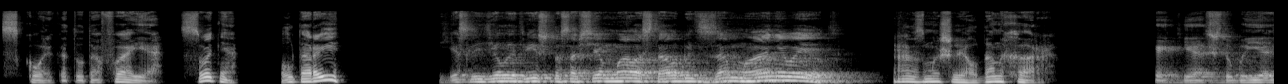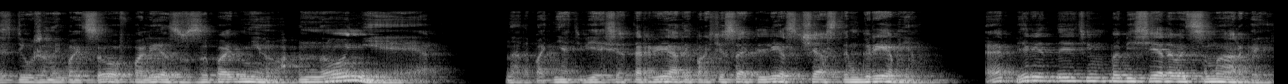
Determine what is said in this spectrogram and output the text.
Сколько тут Афая? Сотня? Полторы? Если делает вид, что совсем мало, стало быть, заманивает, — размышлял Данхар. Хотят, чтобы я с дюжиной бойцов полез в западню. Но нет. Надо поднять весь отряд и прочесать лес частым гребнем. А перед этим побеседовать с Маргой.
